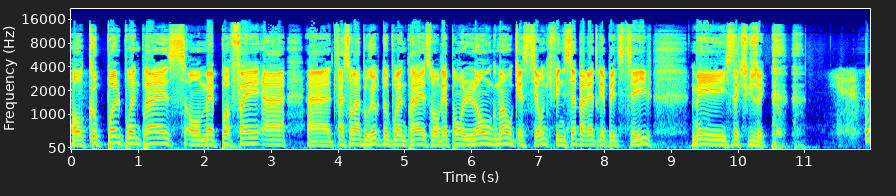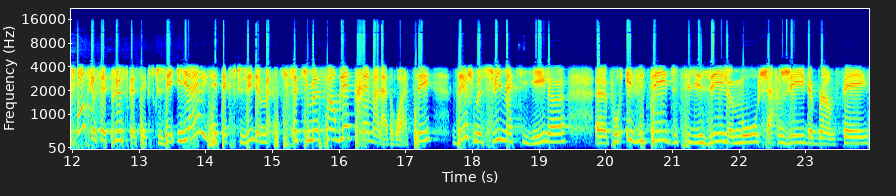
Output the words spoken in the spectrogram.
on, coupe pas le point de presse, on met pas fin à, de façon abrupte au point de presse, on répond longuement aux questions qui finissaient par être répétitives mais il s'est excusé. Plus que s'excuser. Hier, il s'est excusé de ce qui me semblait très maladroit. sais, Dire je me suis maquillée là euh, pour éviter d'utiliser le mot chargé de brown face.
